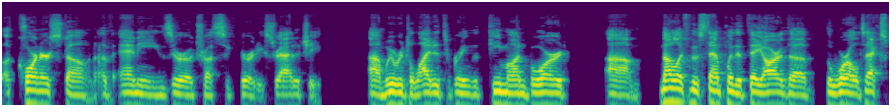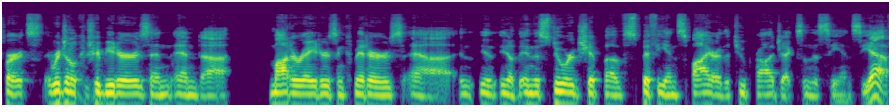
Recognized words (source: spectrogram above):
a cornerstone of any zero trust security strategy. Um, we were delighted to bring the team on board, um, not only from the standpoint that they are the the world's experts, original contributors, and and uh, moderators and committers, uh, in, you know, in the stewardship of SPIFFE and Spire, the two projects in the CNCF.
